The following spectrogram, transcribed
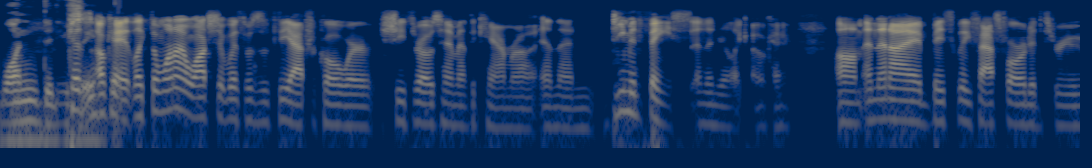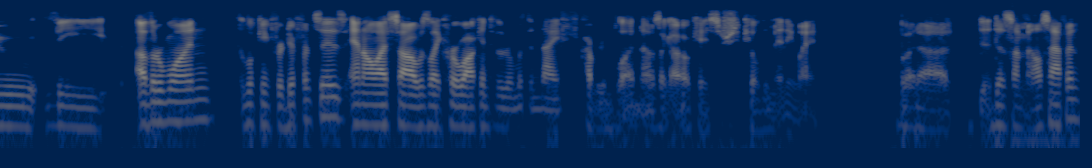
one did you see? okay, like the one I watched it with was the theatrical where she throws him at the camera and then demon face, and then you're like, okay. Um, and then I basically fast forwarded through the other one looking for differences, and all I saw was like her walk into the room with a knife covered in blood, and I was like, oh, okay, so she killed him anyway. But uh, does something else happen?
